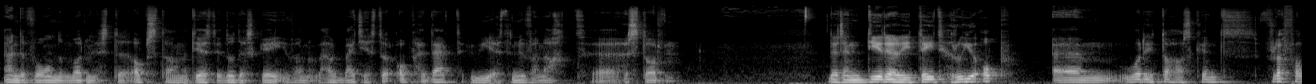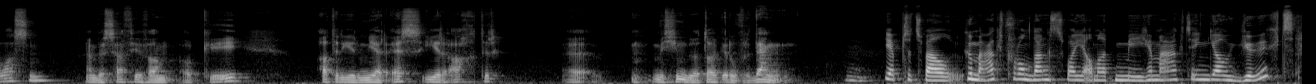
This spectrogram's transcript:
en de volgende morgen is het opstaan. Het eerste doet is kijken van welk bedje is er opgedekt, wie is er nu vannacht eh, gestorven. Dus in die realiteit groei je op, ehm, word je toch als kind vlug volwassen en besef je van oké, als er hier meer is, hierachter, eh misschien moet je daar toch een keer over denken. Je hebt het wel gemaakt, voor ondanks wat je allemaal hebt meegemaakt in jouw jeugd.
